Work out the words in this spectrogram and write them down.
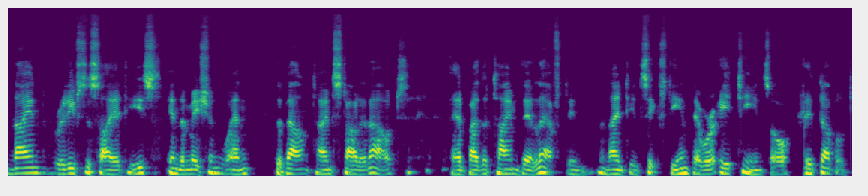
nine relief societies in the mission when the Valentines started out. And by the time they left in 1916, there were 18, so it doubled.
